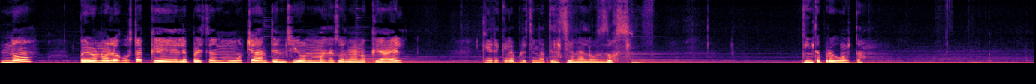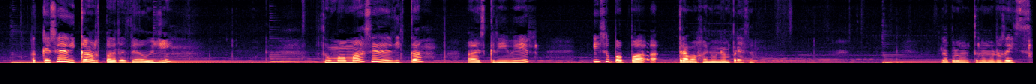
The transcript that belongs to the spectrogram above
No, pero no le gusta que le presten mucha atención más a su hermano que a él quiere que le presten atención a los dos. Quinta pregunta. ¿A qué se dedican los padres de Augie? Su mamá se dedica a escribir y su papá ah, trabaja en una empresa. La pregunta número 6.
